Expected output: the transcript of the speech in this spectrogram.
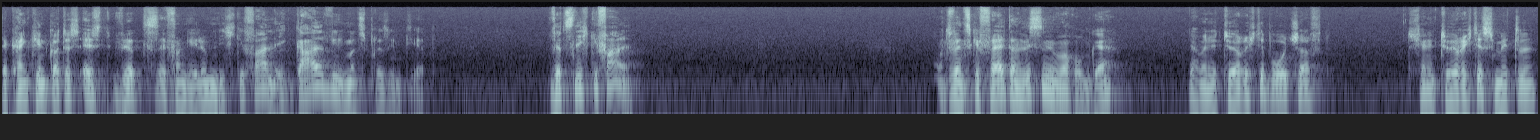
der kein Kind Gottes ist, wird das Evangelium nicht gefallen, egal wie man es präsentiert. Wird es nicht gefallen. Und wenn es gefällt, dann wissen wir warum, gell? Wir haben eine törichte Botschaft, durch ein törichtes Mittel.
